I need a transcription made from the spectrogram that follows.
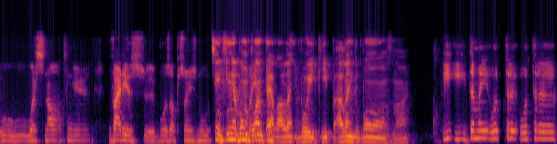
O, o Arsenal tinha várias eh, boas opções no. Sim, tinha bom plantel, além de boa equipa, além de bom 11, não é? E, e, também outra, outra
